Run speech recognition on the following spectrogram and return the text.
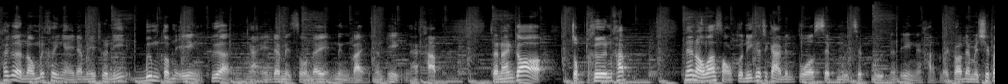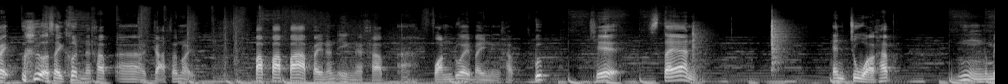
ถ้าเกิดเราไม่เคยไงดาเมจเทอร์นี้ บึ้มตนเองเพื่อไงดาเมจโซนได้ 1 ใบนั่นเองนะครับ จากนั้นก็จบเทิร์นครับ แน่นอนว่า 2 ตัวนี้ก็จะกลายเป็นตัวเซฟหมื่นเซฟหมื่นนั่นเองนะครับ แล้วก็ไดาเมจเช็คไปเอื้อไซเคิลนะครับ อ่ากาดซะหน่อยป้าป้าป้าไปนั่นเองนะครับ อ่าฟอนต์ด้วยใบหนึ่งครับ ปุ๊บโอเคสแตนแอนจัวครับ อืมทำไม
